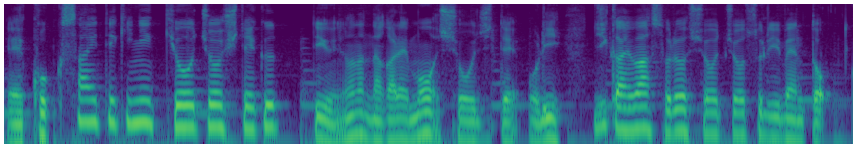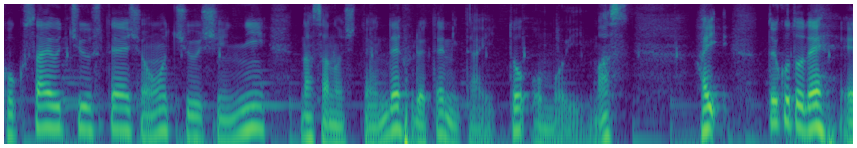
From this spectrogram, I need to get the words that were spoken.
え国際的に強調していくっていうような流れも生じており、次回はそれを象徴するイベント、国際宇宙ステーションを中心に NASA の視点で触れてみたいとと思います。はい。ということで、え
